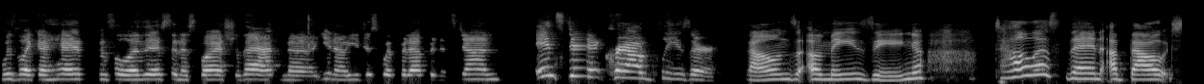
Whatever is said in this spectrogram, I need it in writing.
with like a handful of this and a splash of that, and uh, you know, you just whip it up and it's done. Instant crowd pleaser. Sounds amazing. Tell us then about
